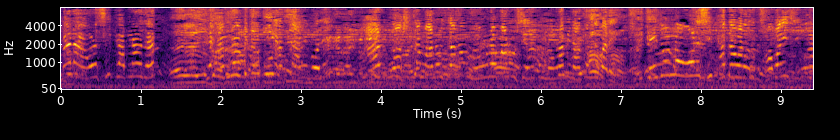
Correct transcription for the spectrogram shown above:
না? না ওরা শিক্ষা আপনারা দেন আর দশটা মানুষ যেন নোংরা মানুষ এরকম নোংরামি না করতে পারে এই জন্য ওরা শিক্ষা দেওয়ার জন্য সবাই শিক্ষা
